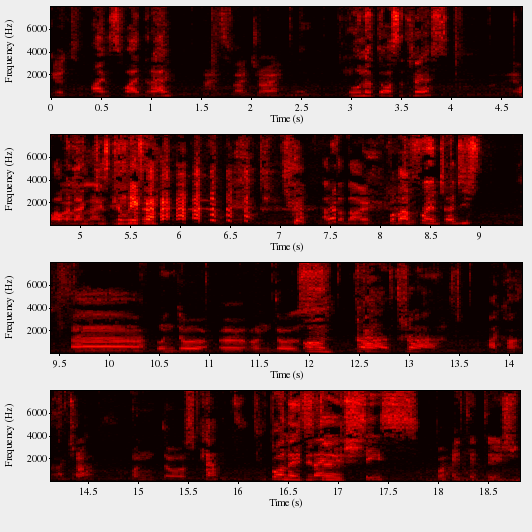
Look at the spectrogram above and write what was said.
Good. eins, zwei, drei. That's very dry. Uno, dos, tres. What other languages can we do? I don't know. What about French? I just Uh, undo, uh, undos. un, dos, trois. I can't. I can't. Tra? Undos cat. Bonnet de Cinq, douche. Bonnet de douche.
